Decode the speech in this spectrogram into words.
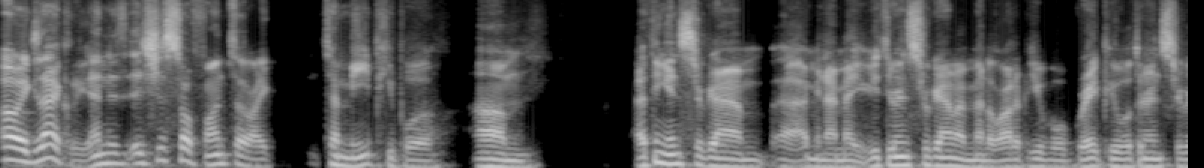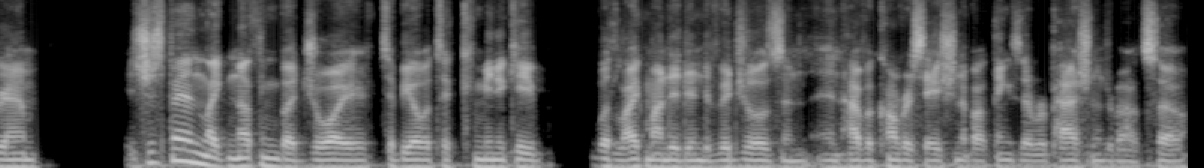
Oh, exactly, and it's, it's just so fun to like to meet people. Um, I think Instagram. Uh, I mean, I met you through Instagram. I met a lot of people, great people through Instagram it's just been like nothing but joy to be able to communicate with like-minded individuals and and have a conversation about things that we're passionate about. So,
